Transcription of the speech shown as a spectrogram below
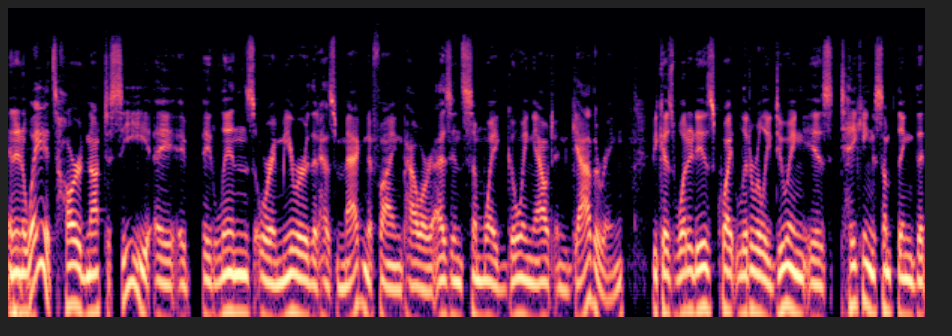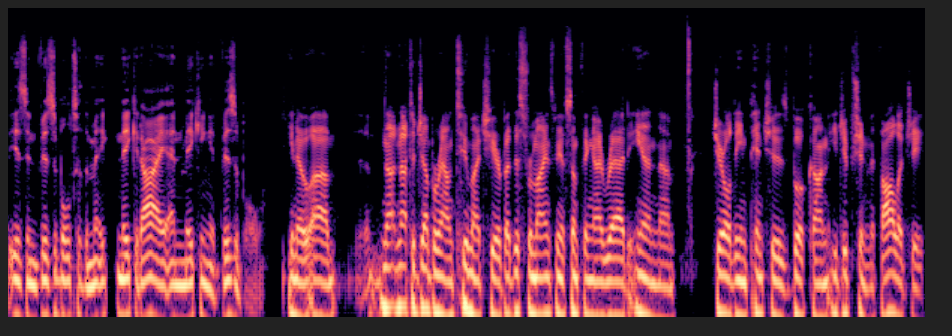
And in a mm-hmm. way, it's hard not to see a, a a lens or a mirror that has magnifying power as in some way going out and gathering because what it is quite literally doing is taking something that is invisible to the ma- naked eye and making it visible you know, um, not not to jump around too much here, but this reminds me of something I read in um, Geraldine Pinch's book on Egyptian mythology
